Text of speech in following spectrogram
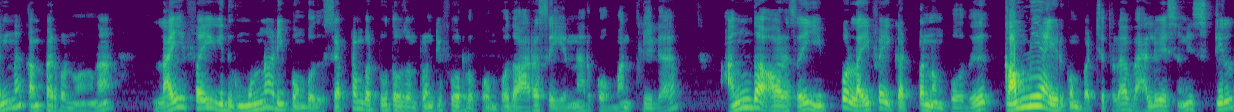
என்ன கம்பேர் பண்ணுவாங்கன்னா லைஃபை இதுக்கு முன்னாடி போகும்போது செப்டம்பர் டூ தௌசண்ட் டுவெண்ட்டி ஃபோரில் போகும்போது அரசை என்ன இருக்கும் மந்த்லியில் அந்த ஆர்எஸ்ஐ இப்போ லைஃபை கட் பண்ணும்போது கம்மியாக இருக்கும் பட்சத்தில் வேல்யூவேஷன் இஸ் ஸ்டில்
